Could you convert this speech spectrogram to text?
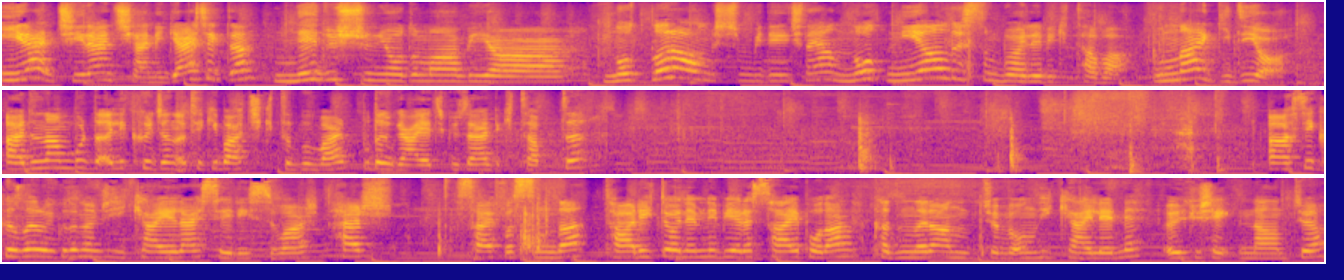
İğrenç, iğrenç yani. Gerçekten ne düşünüyordum abi ya? Notlar almışım bir de içine. Ya not niye alırsın böyle bir kitaba? Bunlar gidiyor. Ardından burada Ali Kırcan'ın Öteki Bahçe kitabı var. Bu da gayet güzel bir kitaptı. Asi Kızlar Uykudan Önce Hikayeler serisi var. Her sayfasında tarihte önemli bir yere sahip olan kadınları anlatıyor ve onun hikayelerini öykü şeklinde anlatıyor.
